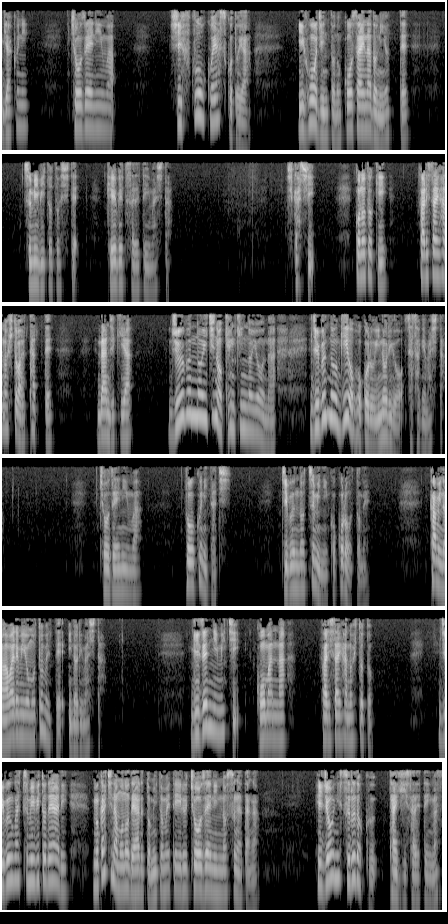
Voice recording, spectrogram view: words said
逆に、徴税人は、私服を肥やすことや、違法人との交際などによって、罪人として軽蔑されていました。しかし、この時、ファリサイ派の人は立って、断食や十分の一の献金のような自分の義を誇る祈りを捧げました。徴税人は遠くに立ち、自分の罪に心を止め、神の憐れみを求めて祈りました。偽善に満ち、傲慢なファリサイ派の人と、自分は罪人であり、無価値なものであると認めている徴税人の姿が、非常に鋭く対比されています。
